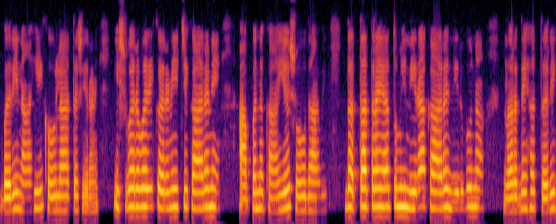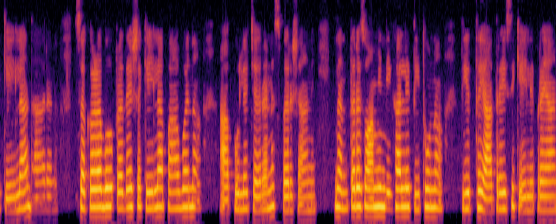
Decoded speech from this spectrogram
बरी नाही खोलात शिरणे. ईश्वरवरी करणीची कारणे आपण काय शोधावे? दत्तात्रया तुम्ही निराकार निर्गुण. नरदेह तरी केला धारण. सकळ भूप्रदेश केला पावन. आपुल चरण स्पर्शाने. नंतर स्वामी निघाले तिथून. तीर्थयात्रेसी केले प्रयाण.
